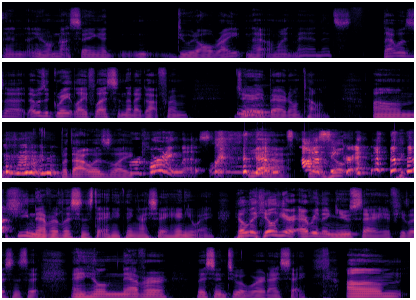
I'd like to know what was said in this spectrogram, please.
And you know, I'm not saying I do it all right. And I, I went, man, that's that was a, that was a great life lesson that I got from Jerry Mhm. Bear. Don't tell him. Um, but that was like We're recording this. Yeah, it's not yeah, a secret. he never listens to anything I say anyway. He'll he'll hear everything you say if he listens to it, and he'll never listen to a word I say. Um,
